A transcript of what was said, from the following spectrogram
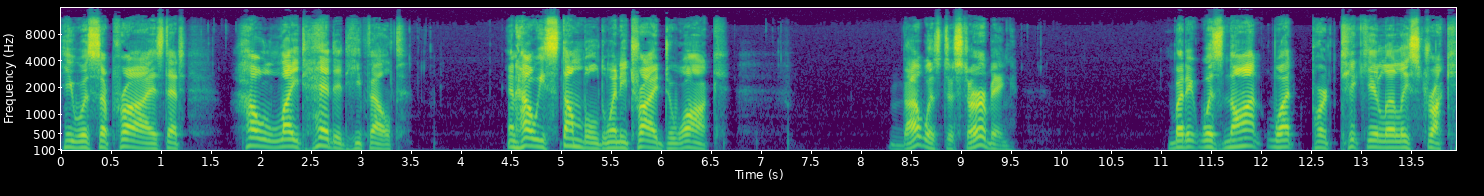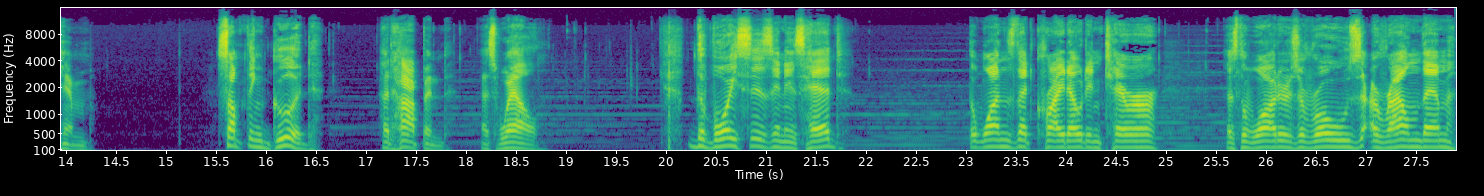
he was surprised at how light-headed he felt, and how he stumbled when he tried to walk. That was disturbing. But it was not what particularly struck him. Something good had happened as well. The voices in his head, the ones that cried out in terror as the waters arose around them,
